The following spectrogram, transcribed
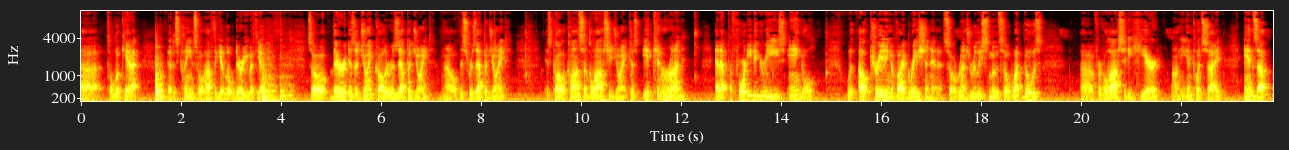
uh, to look at that is clean, so I'll have to get a little dirty with you. So there is a joint called a Rzeppa joint. Now, this Rzeppa joint is called a constant velocity joint because it can run at up to 40 degrees angle without creating a vibration in it. So it runs really smooth. So what goes uh, for velocity here on the input side ends up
